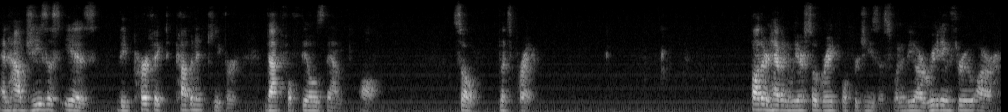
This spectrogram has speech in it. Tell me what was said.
and how Jesus is the perfect covenant keeper that fulfills them all. So let's pray. Father in heaven, we are so grateful for Jesus. When we are reading through our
